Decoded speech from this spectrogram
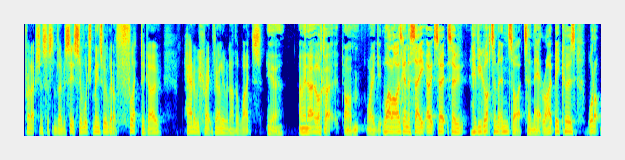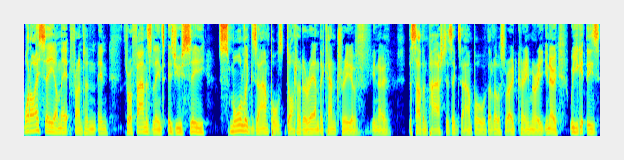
production systems overseas. So, which means we've got a flick to go. How do we create value in other ways? yeah. I mean, I look, I, oh, you, Well, I was going to say, oh, so so have you got some insights in that, right? Because what what I see on that front and, and through a farmer's lens is you see small examples dotted around the country of you know the Southern Pastures example, the Lewis Road Creamery, you know, where you get these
